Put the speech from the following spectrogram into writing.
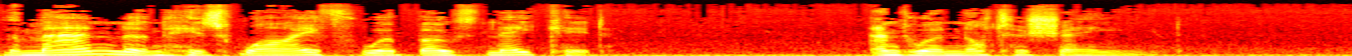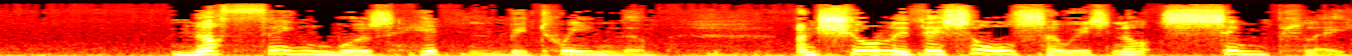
The man and his wife were both naked and were not ashamed. Nothing was hidden between them, and surely this also is not simply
